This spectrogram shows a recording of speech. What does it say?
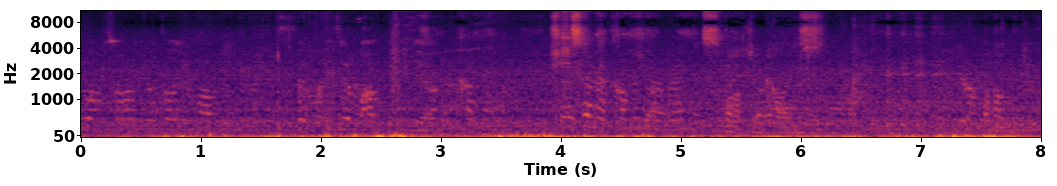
no, I'm sorry. Don't tell your mom. Your mom going to come in? She's going to come in your room and smack your your mom me.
